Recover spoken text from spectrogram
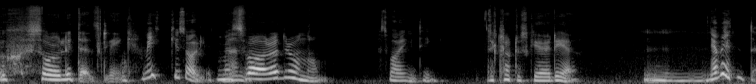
Usch, sorgligt älskling. Mycket sorgligt. Men Men, svarade du honom? jag svarar ingenting. Det är klart du ska göra det. Mm, jag vet inte.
